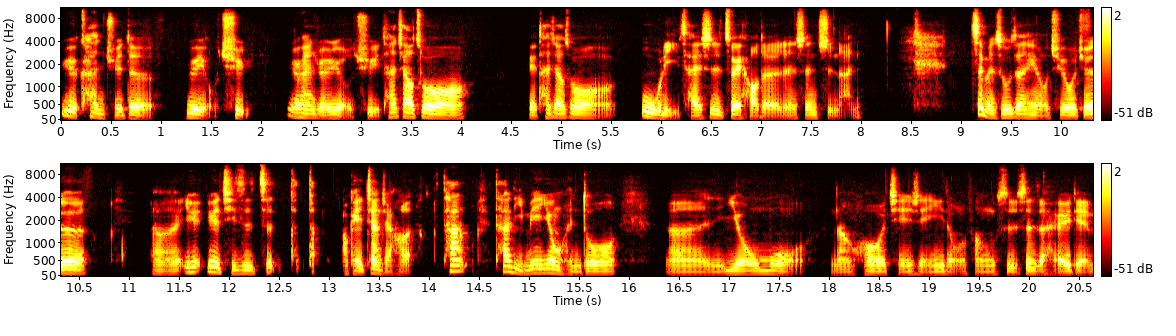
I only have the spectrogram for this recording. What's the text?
越看觉得越有趣，越看觉得越有趣。它叫做，对，它叫做《物理才是最好的人生指南》。这本书真的很有趣，我觉得，呃，因为因为其实这它它。OK，这样讲好了。它它里面用很多嗯幽默，然后浅显易懂的方式，甚至还有一点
